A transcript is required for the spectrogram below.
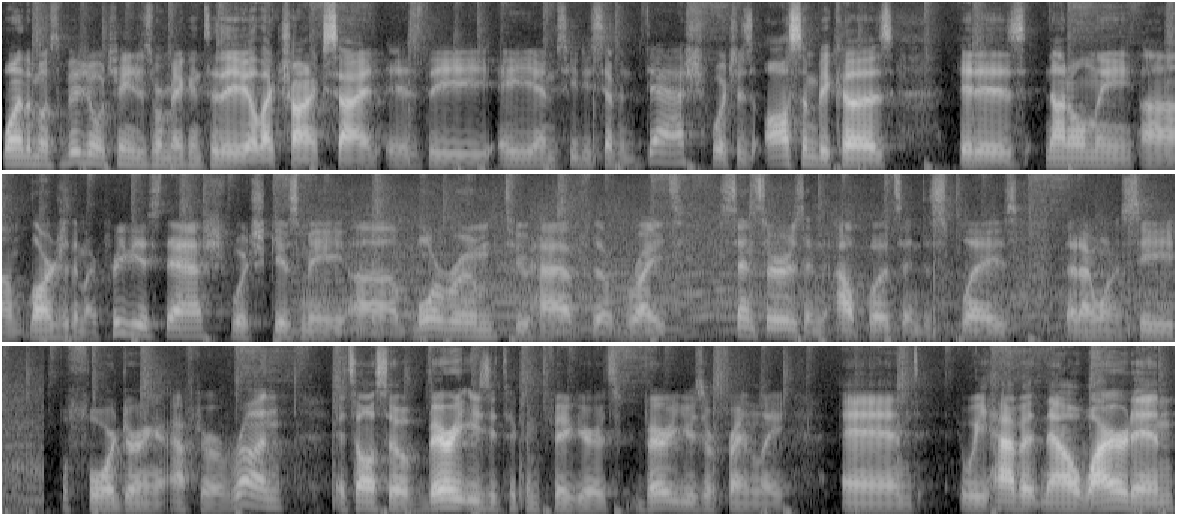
One of the most visual changes we're making to the electronic side is the AEM CD7 dash, which is awesome because it is not only um, larger than my previous dash, which gives me uh, more room to have the right sensors and outputs and displays that I want to see before, during, or after a run. It's also very easy to configure. It's very user-friendly. And we have it now wired in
